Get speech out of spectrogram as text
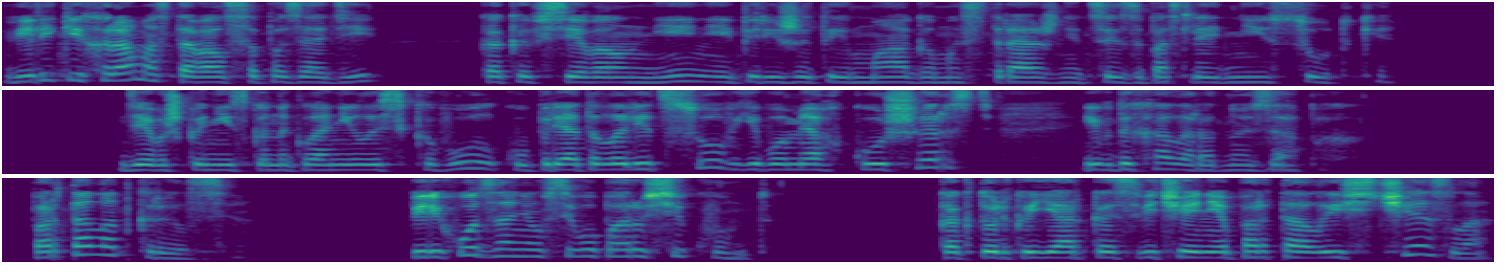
Великий храм оставался позади, как и все волнения, пережитые магом и стражницей за последние сутки. Девушка низко наклонилась к волку, прятала лицо в его мягкую шерсть и вдыхала родной запах. Портал открылся. Переход занял всего пару секунд. Как только яркое свечение портала исчезло,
